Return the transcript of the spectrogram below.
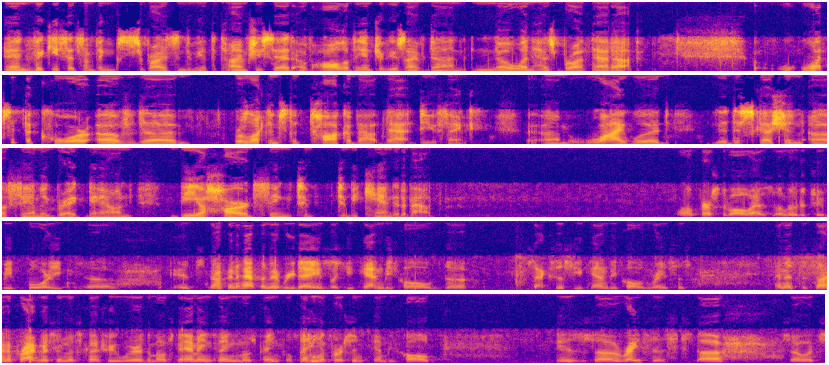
And Vicki said something surprising to me at the time. She said, of all of the interviews I've done, no one has brought that up. What's at the core of the reluctance to talk about that, do you think? Um, why would the discussion of family breakdown be a hard thing to, to be candid about? Well, first of all, as alluded to before, uh, it's not going to happen every day, but you can be called uh, sexist, you can be called racist. And it's a sign of progress in this country where the most damning thing, the most painful thing a person can be called is uh, racist. Uh, so it's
